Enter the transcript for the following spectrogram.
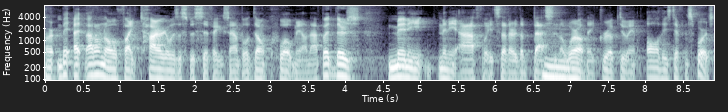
or I, I don't know if like Tiger was a specific example. Don't quote me on that. But there's many many athletes that are the best in the world. They grew up doing all these different sports.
